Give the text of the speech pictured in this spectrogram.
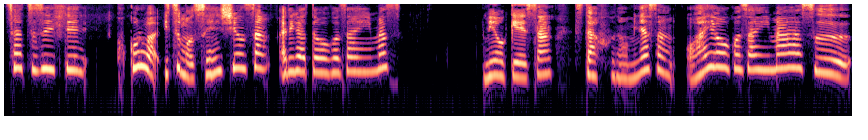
さあ、続いて、心はいつも先春さん、ありがとうございます。妙慶さん、スタッフの皆さん、おはようございます。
